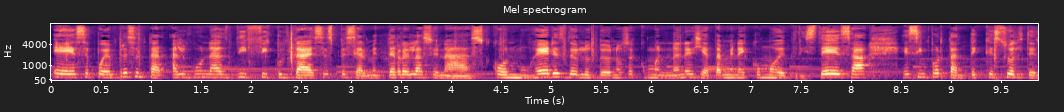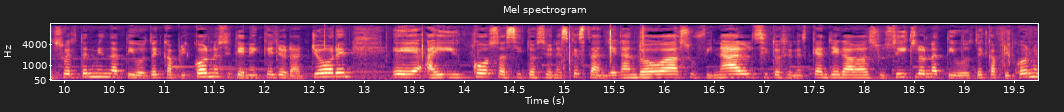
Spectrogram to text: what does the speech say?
Eh, se pueden presentar algunas dificultades especialmente relacionadas con mujeres, de los veo, no sé, como en una energía también hay como de tristeza. Es importante que suelten, suelten mis nativos de Capricornio, si tienen que llorar, lloren. Eh, hay cosas, situaciones que están llegando a su final, situaciones que han llegado a su ciclo, nativos de Capricornio.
